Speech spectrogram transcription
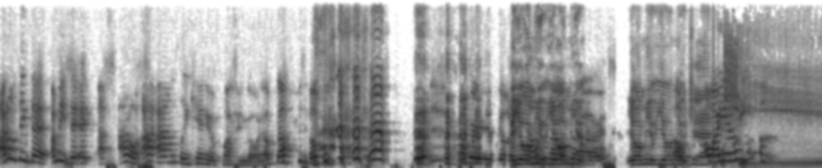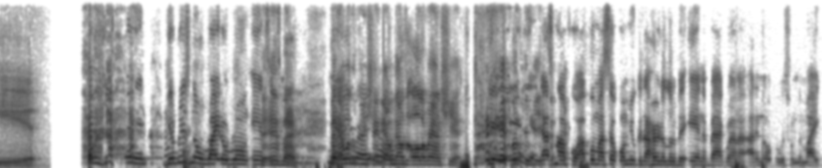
I don't think that. I mean, they, I, I don't. I, I honestly can't even fucking go. On. I'm sorry. Don't be- my brain is going Hey, you're on mute, you're on mute. You're on mute. You're on Oh, mute, Chad. oh, I am. I was just saying there is no right or wrong answer. There is none. No, Yeah, that wasn't you're you, right, Shane. That, yeah. that was all around shit. yeah, yeah, yeah, yeah. That's my fault. I put myself on mute because I heard a little bit of air in the background. I, I didn't know if it was from the mic.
